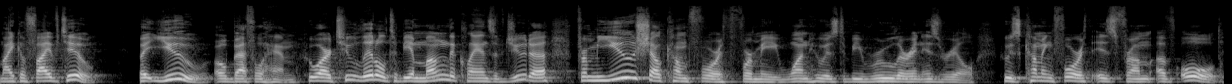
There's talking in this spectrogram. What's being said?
Micah 5 2. But you, O Bethlehem, who are too little to be among the clans of Judah, from you shall come forth for me one who is to be ruler in Israel, whose coming forth is from of old,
